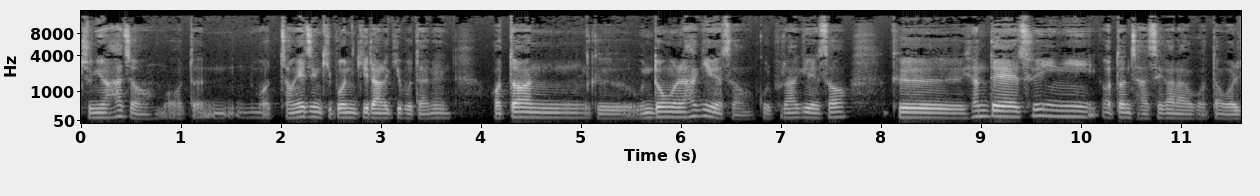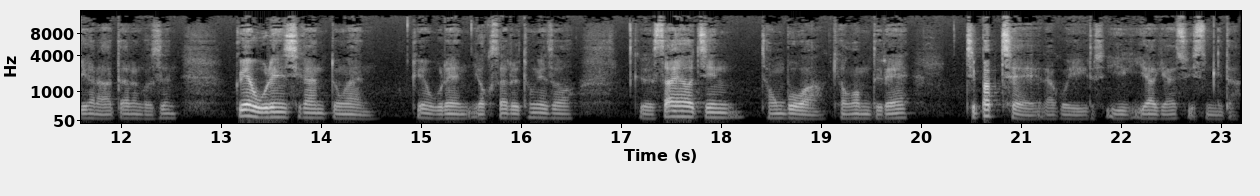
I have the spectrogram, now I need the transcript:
중요하죠. 뭐 어떤 뭐 정해진 기본기라기보다는 어떤 그 운동을 하기 위해서 골프를 하기 위해서 그 현대 스윙이 어떤 자세가 나오고 어떤 원리가 나왔다는 것은 꽤 오랜 시간 동안 꽤 오랜 역사를 통해서 그 쌓여진 정보와 경험들의 집합체라고 이야기할 수 있습니다.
